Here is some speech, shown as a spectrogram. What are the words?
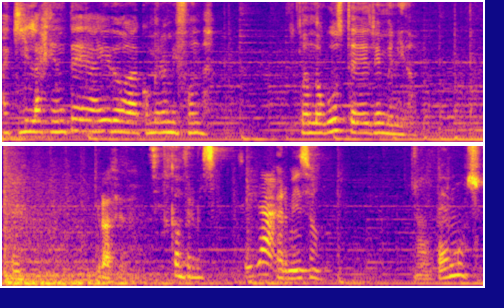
Aquí la gente ha ido a comer a mi fonda. Cuando guste, es bienvenido. Gracias. Con permiso. Siga. Permiso. Nos vemos.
